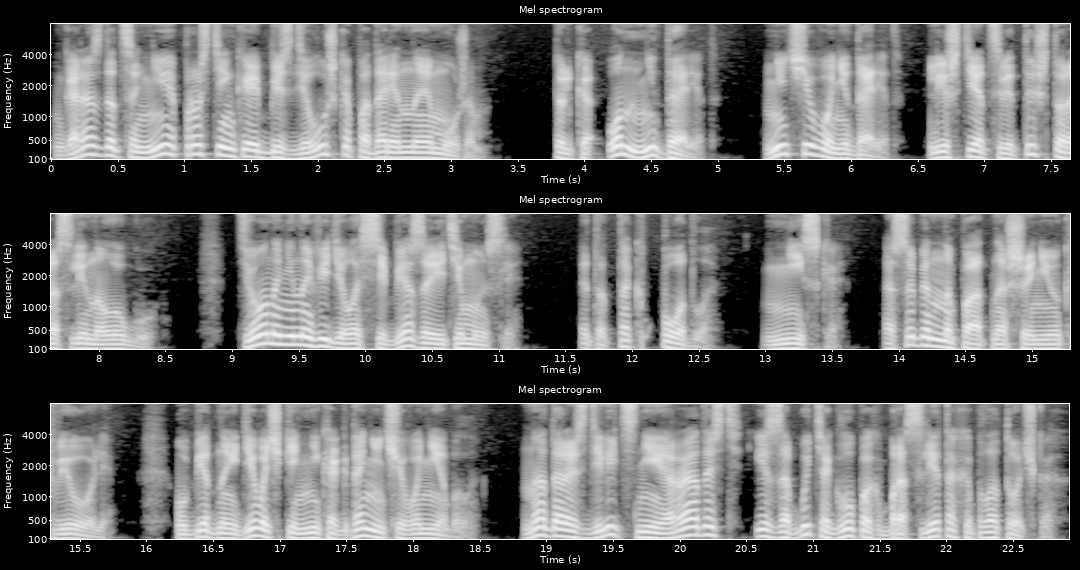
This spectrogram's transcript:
Гораздо ценнее простенькая безделушка, подаренная мужем. Только он не дарит. Ничего не дарит. Лишь те цветы, что росли на лугу. Теона ненавидела себя за эти мысли. Это так подло, низко. Особенно по отношению к Виоле. У бедной девочки никогда ничего не было. Надо разделить с ней радость и забыть о глупых браслетах и платочках.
